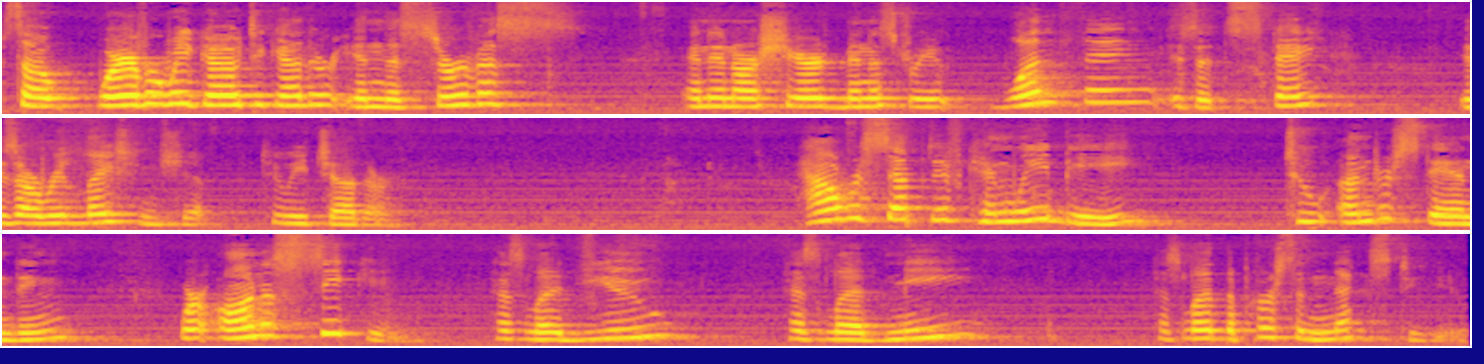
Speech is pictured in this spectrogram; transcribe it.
So, wherever we go together in this service and in our shared ministry, one thing is at stake is our relationship to each other. How receptive can we be to understanding where honest seeking has led you, has led me, has led the person next to you.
